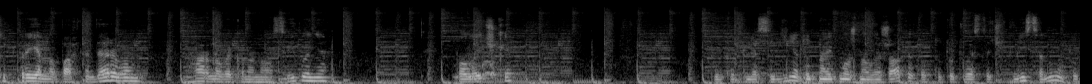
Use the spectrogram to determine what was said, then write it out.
Тут приємно пахне деревом, гарно виконано освітлення, полички. Тут для сидіння, тут навіть можна лежати, тобто тут вистачить місця. Ну тут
